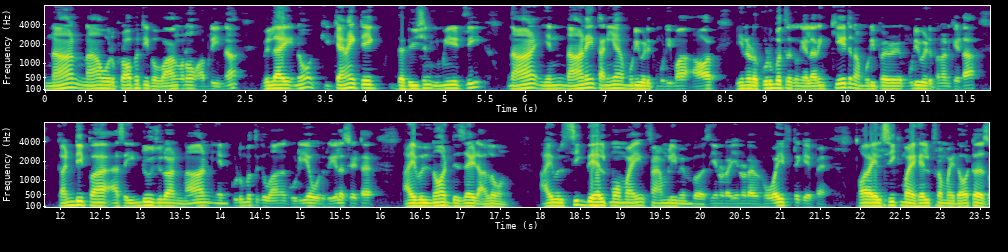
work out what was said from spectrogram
நான் நான் ஒரு ப்ராப்பர்ட்டி இப்போ வாங்கணும் அப்படின்னா will I know can I take the decision immediately நான் என் நானே தனியாக முடிவெடுக்க முடியுமா? ஆர் என்னோட குடும்பத்தில் இருக்கவங்க எல்லாரையும் கேட்டு நான் முடிவு முடிவெடுப்பேனான்னு கேட்டால் கண்டிப்பாக ஆஸ் அ இண்டிவிஜுவலாக நான் என் குடும்பத்துக்கு வாங்கக்கூடிய ஒரு ரியல் எஸ்டேட்டை I will not decide alone I will seek the help of my family members என்னோட என்னோட ஒய்ஃப்ட்ட கேட்பேன். Or I will seek my help from my daughters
